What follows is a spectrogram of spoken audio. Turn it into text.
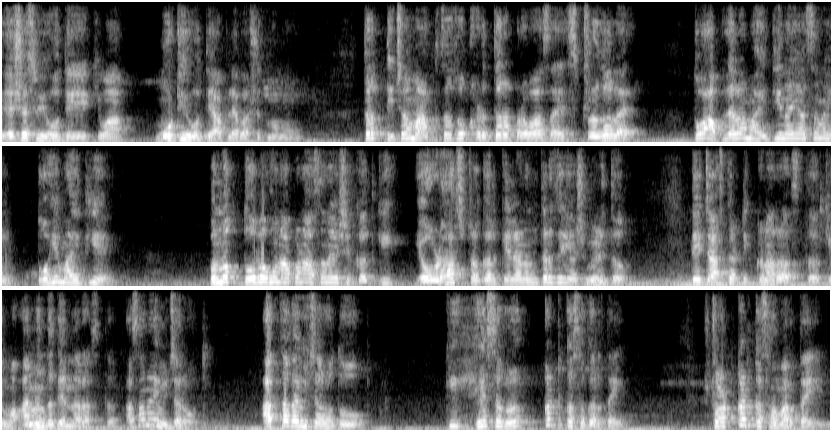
यशस्वी होते किंवा मोठी होते आपल्या भाषेत म्हणून तर तिच्या मागचा जो खडतर प्रवास आहे स्ट्रगल आहे तो आपल्याला माहिती नाही असं नाही तोही माहिती आहे पण मग तो बघून आपण असं नाही शिकत की एवढा स्ट्रगल केल्यानंतर जे यश मिळतं ते जास्त टिकणारं असतं किंवा आनंद देणारं असतं असा नाही विचार होतो. आजचा काय विचार होतो की हे सगळं कट कसं करता येईल? शॉर्टकट कसा मारता येईल?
